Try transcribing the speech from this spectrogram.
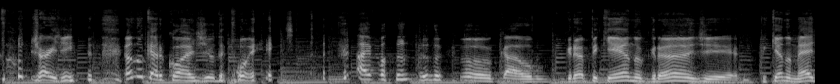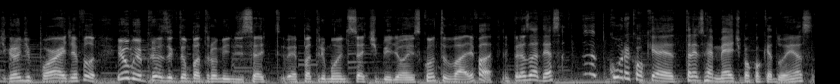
Jorginho, eu não quero coagir o depoente. Aí falando tudo, o, o gran- pequeno, grande, pequeno, médio, grande porte. Aí falou, e uma empresa que tem um patrimônio de 7, é, patrimônio de 7 bilhões, quanto vale? Fala, empresa dessa cura qualquer, traz remédio pra qualquer doença.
